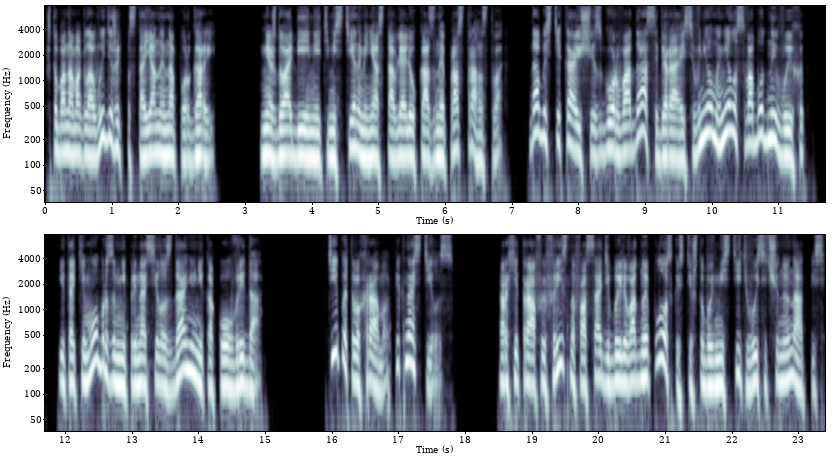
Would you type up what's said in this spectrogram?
чтобы она могла выдержать постоянный напор горы. Между обеими этими стенами не оставляли указанное пространство, дабы стекающая с гор вода, собираясь в нем, имела свободный выход и таким образом не приносила зданию никакого вреда. Тип этого храма – пикностилос. Архитрав и фриз на фасаде были в одной плоскости, чтобы вместить высеченную надпись,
